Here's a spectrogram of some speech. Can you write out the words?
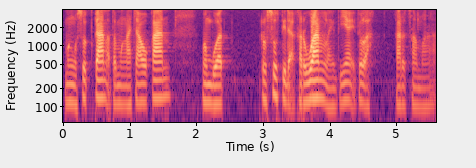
mengusutkan atau mengacaukan, membuat rusuh tidak keruan lah intinya itulah karut sama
